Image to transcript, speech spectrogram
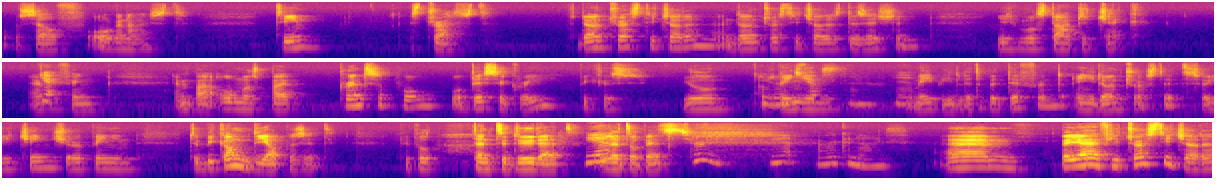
or self organized team is trust. If you don't trust each other and don't trust each other's decision, you will start to check everything. And by almost by principle will disagree because your You opinion. Yeah. may be a little bit different and you don't trust it, so you change your opinion to become the opposite. People tend to do that Yeah, a little bit. It's true. Yeah, I recognize. Um, but yeah, if you trust each other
